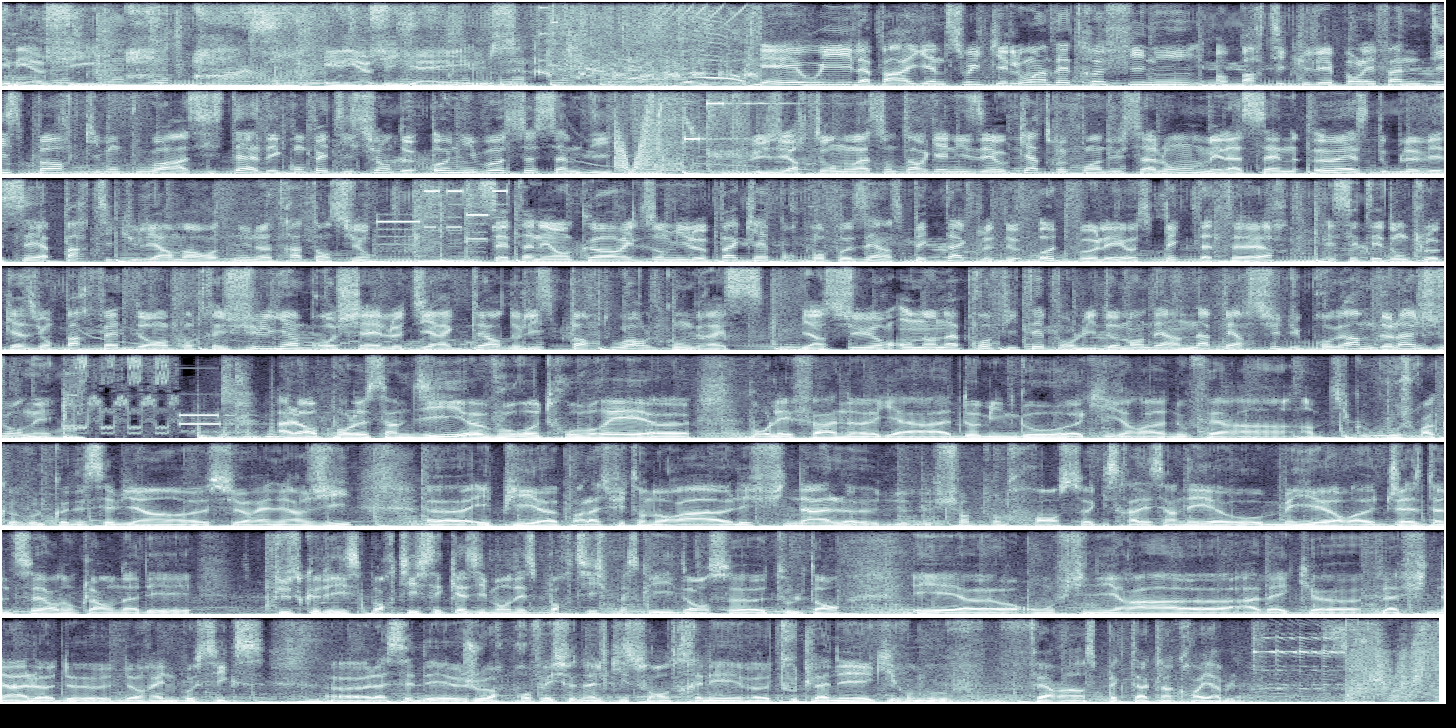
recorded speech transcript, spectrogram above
Énergie. Énergie Games. Et oui, la Paris Games Week est loin d'être finie, en particulier pour les fans d'e-sport qui vont pouvoir assister à des compétitions de haut niveau ce samedi. Plusieurs tournois sont organisés aux quatre coins du salon, mais la scène ESWC a particulièrement retenu notre attention. Cette année encore, ils ont mis le paquet pour proposer un spectacle de haute volée aux spectateurs, et c'était donc l'occasion parfaite de rencontrer Julien Brochet, le directeur de l'eSport World Congress. Bien sûr, on en a profité pour lui demander un aperçu du programme de la journée. Alors pour le samedi, euh, vous retrouverez euh, pour les fans, euh, il y a Domingo qui viendra nous faire un, petit coucou. Je crois que vous le connaissez bien sur Énergie. Et puis par la suite, on aura les finales du champion de France qui sera décerné au meilleur euh, jazz dancer. Donc là, on a des plus que des sportifs, c'est quasiment des sportifs parce qu'ils dansent tout le temps. Et on finira avec la finale de, Rainbow Six. Là, c'est des joueurs professionnels qui sont entraînés toute l'année et qui vont nous faire un spectacle incroyable.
